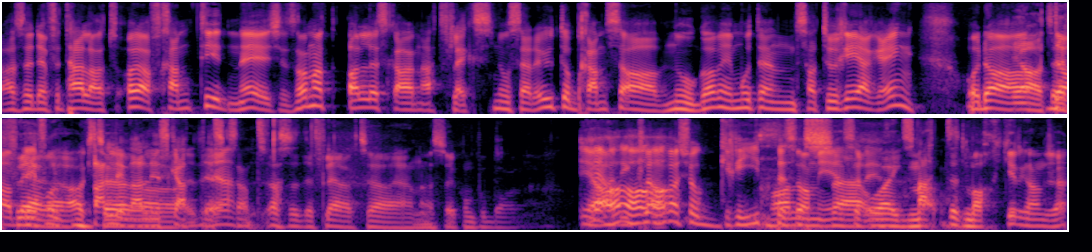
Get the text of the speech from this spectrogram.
altså det forteller at å ja, fremtiden er ikke sånn at alle skal ha Netflix. Nå ser det ut til å bremse av. Nå går vi mot en saturering, og da, Ja, da blir folk aktører. veldig veldig Det skeptiske. er- Altså, det er flere aktører igjen som kommer på banen. Ja, De klarer ikke å gripe så mye. de og et mettet marked, kanskje.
